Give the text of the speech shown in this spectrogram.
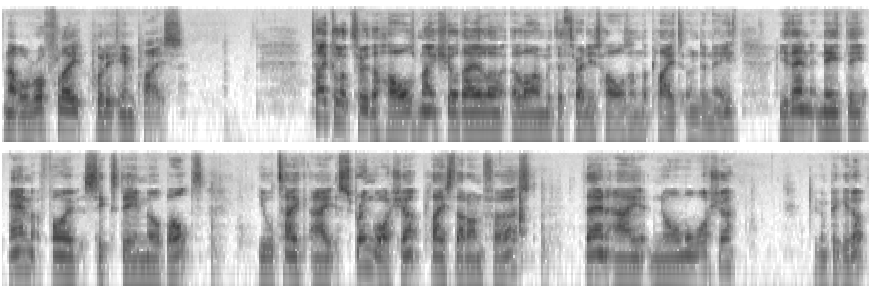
And that will roughly put it in place. Take a look through the holes, make sure they align with the threaded holes on the plate underneath. You then need the M5 16mm bolts. You will take a spring washer, place that on first, then a normal washer. You can pick it up,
